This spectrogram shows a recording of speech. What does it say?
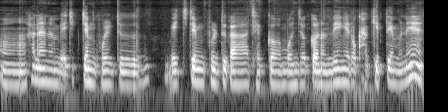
어, 하나는 매직잼 골드 매직잼 골드가 제 거 먼저 거는 냉해로 갔기 때문에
